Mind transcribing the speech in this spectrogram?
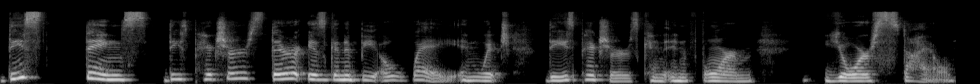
these things, these pictures, there is going to be a way in which these pictures can inform your style.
